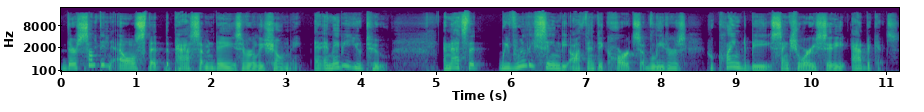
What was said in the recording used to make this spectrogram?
there's something else that the past seven days have really shown me, and, and maybe you too, and that's that we've really seen the authentic hearts of leaders who claim to be sanctuary city advocates.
